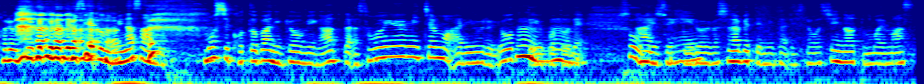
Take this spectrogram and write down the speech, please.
これを聞いてくれてる生徒の皆さんも もし言葉に興味があったらそういう道もあり得るよっていうことで,、はい、そうですね。ぜひいろいろ調べてみたりしてほしいなと思います。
